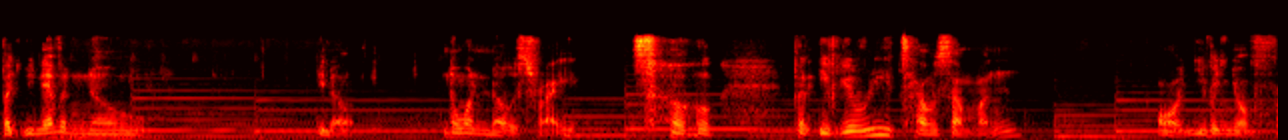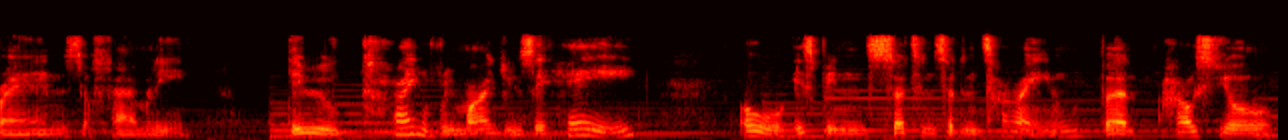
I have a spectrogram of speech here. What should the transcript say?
But you never know, you know, no one knows, right? So, but if you really tell someone, or even your friends or family, they will kind of remind you and say, hey, oh, it's been certain certain time, but how's your,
